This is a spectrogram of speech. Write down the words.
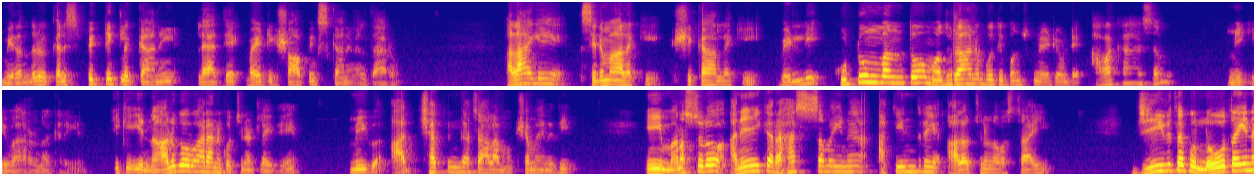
మీరందరూ కలిసి పిక్నిక్లకు కానీ లేకపోతే బయటికి షాపింగ్స్ కానీ వెళ్తారు. అలాగే సినిమాలకి షికార్లకి వెళ్ళి కుటుంబంతో మధురానుభూతి పంచుకునేటువంటి అవకాశం మీకు ఈ వారంలో కలిగింది. ఇక ఈ నాలుగో వారానికి వచ్చినట్లయితే మీకు ఆధ్యాత్మికంగా చాలా ముఖ్యమైనది. ఈ మనస్సులో అనేక రహస్యమైన అతీంద్రియ ఆలోచనలు వస్తాయి. జీవితపు లోతైన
